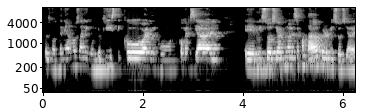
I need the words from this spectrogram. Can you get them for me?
pues no teníamos a ningún logístico, a ningún comercial, eh, mi socia, no les he contado, pero mi socia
